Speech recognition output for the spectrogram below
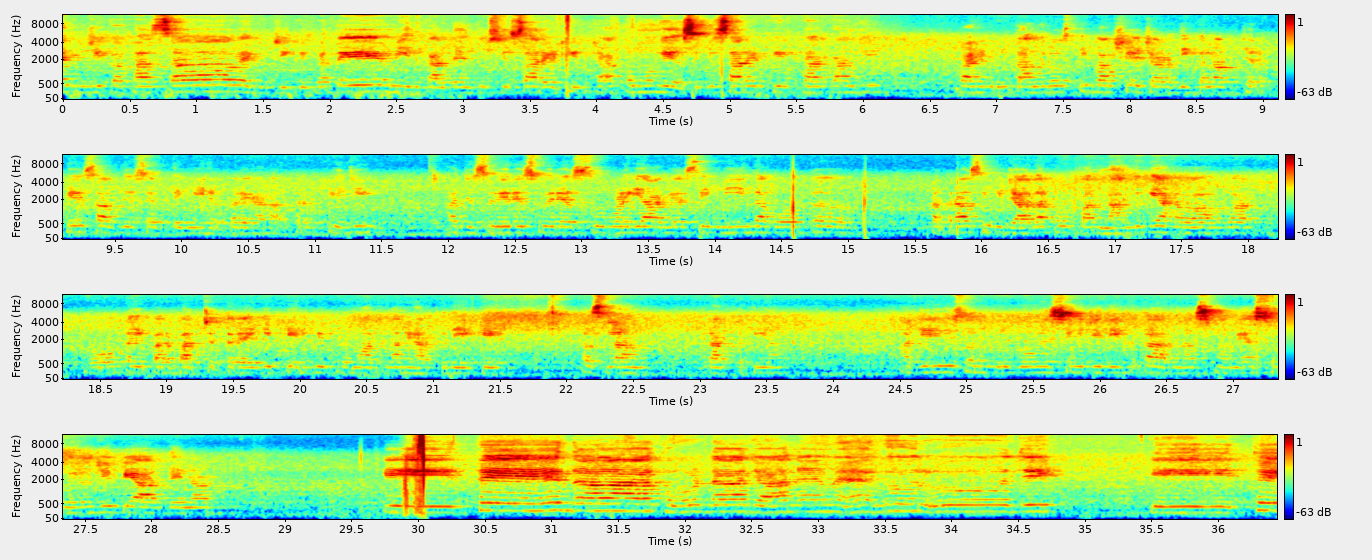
ਵਾਹਿਗੁਰੂ ਜੀ ਕਾ ਖਾਲਸਾ, ਵਾਹਿਗੁਰੂ ਜੀ ਕੀ ਫਤਿਹ। ਉਮੀਦ ਕਰਦੇ ਹਾਂ ਤੁਸੀਂ ਸਾਰੇ ਠੀਕ ਠਾਕ ਹੋਵੋਗੇ, ਅਸੀਂ ਵੀ ਸਾਰੇ ਠੀਕ ਠਾਕ ਹਾਂ ਜੀ। ਵਾਹਿਗੁਰੂ ਤੰਦਰੁਸਤੀ ਬਖਸ਼ੇ, ਚੜ੍ਹਦੀ ਕਲਾ ਵਿੱਚ ਰੱਖੇ, ਸਭ ਦੇ ਸਿਰ ਤੇ ਮਿਹਰ ਭਰਿਆ ਹੱਥ ਰੱਖੇ ਜੀ। ਅੱਜ ਸਵੇਰੇ ਸਵੇਰੇ ਅਸੂ ਬੜੀ ਆ ਗਿਆ ਸੀ, ਮੀਂਹ ਦਾ ਬਹੁਤ ਖਤਰਾ ਸੀ ਵੀ ਜ਼ਿਆਦਾ ਤੋਂ ਪਰ ਲੰਘ ਗਿਆ, ਹਵਾ ਹਵਾ ਬਹੁਤ ਹੀ ਪਰ ਬਚਤ ਰਹੇਗੀ ਫਿਰ ਵੀ ਪ੍ਰਮਾਤਮਾ ਨੇ ਹੱਥ ਦੇ ਕੇ ਫਸਲਾਂ ਰੱਖਤੀਆਂ। ਅੱਜ ਜੀ ਸਾਨੂੰ ਗੁਰੂ ਗੋਬਿੰਦ ਸਿੰਘ ਜੀ ਦੀ ਇੱਕ ਧਾਰਨਾ ਸੁਣਾਉਂਦੇ ਹਾਂ, ਸੁਣਿਓ ਜੀ ਪਿਆਰ ਦੇ ਨਾਲ। ਕਿਥੇ ਦਾ ਥੋੜਾ ਜਨਮ ਹੈ ਗੁਰੂ ਜੀ। ਕਿਥੇ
